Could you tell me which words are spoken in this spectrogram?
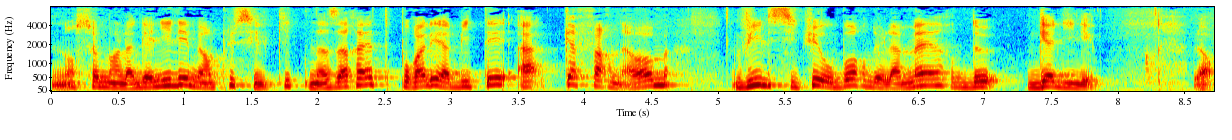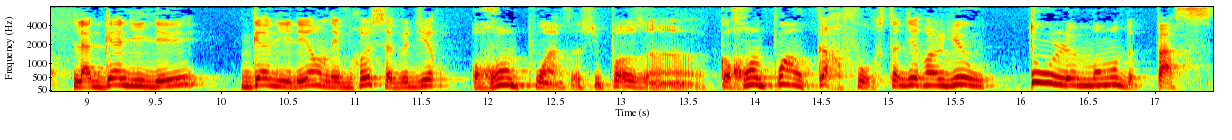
non seulement la Galilée, mais en plus il quitte Nazareth pour aller habiter à Capharnaüm, ville située au bord de la mer de Galilée. Alors, la Galilée, Galilée en hébreu, ça veut dire rond-point, ça suppose un rond-point au carrefour, c'est-à-dire un lieu où tout le monde passe.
